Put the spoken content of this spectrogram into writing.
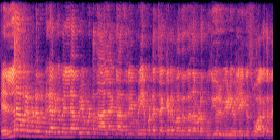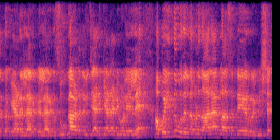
എല്ലാ പ്രിയപ്പെട്ട കൂട്ടുകാർക്കും എല്ലാ പ്രിയപ്പെട്ട നാലാം ക്ലാസ്സിലെ പ്രിയപ്പെട്ട ചക്കര മക്കൾക്കും നമ്മുടെ പുതിയൊരു വീഡിയോയിലേക്ക് സ്വാഗതം. എന്തൊക്കെയാണ് എല്ലാവർക്കും എല്ലാവർക്കും സുഖമാണെന്ന് വിചാരിക്കാണ് അടിപൊളിയല്ലേ? അപ്പൊ ഇന്ന് മുതൽ നമ്മൾ നാലാം ക്ലാസ്സിന്റെ റിവിഷൻ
